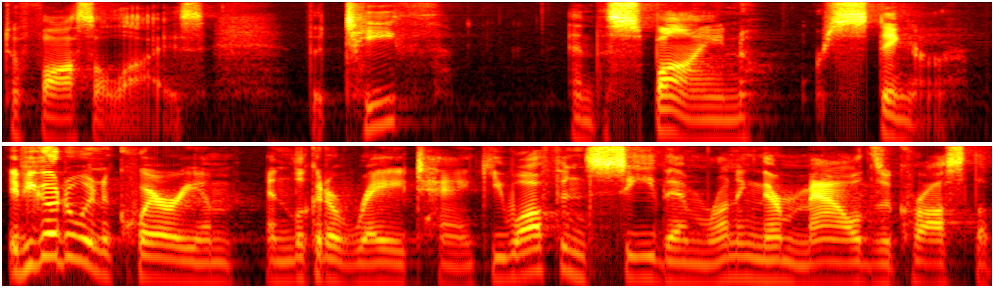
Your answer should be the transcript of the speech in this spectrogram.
to fossilize the teeth and the spine or stinger. If you go to an aquarium and look at a ray tank, you often see them running their mouths across the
